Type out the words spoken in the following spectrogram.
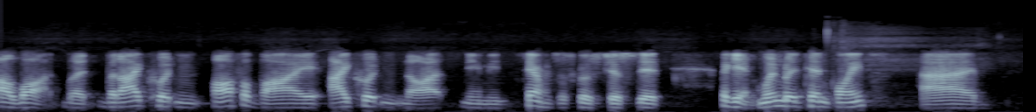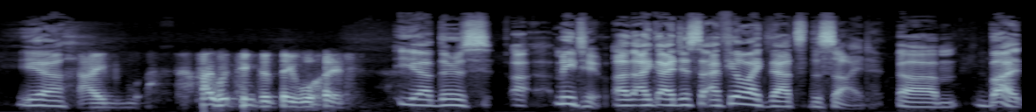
a lot but but I couldn't off a bye. I couldn't not I mean San Francisco's just it again win by ten points I Yeah. I I would think that they would. Yeah, there's uh, me too. I, I I just I feel like that's the side. Um, but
